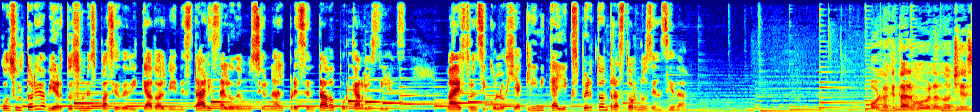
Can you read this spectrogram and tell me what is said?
Consultorio Abierto es un espacio dedicado al bienestar y salud emocional presentado por Carlos Díaz, maestro en psicología clínica y experto en trastornos de ansiedad. Hola, ¿qué tal? Muy buenas noches.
